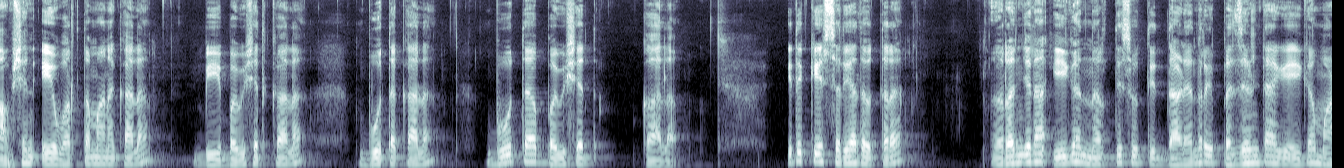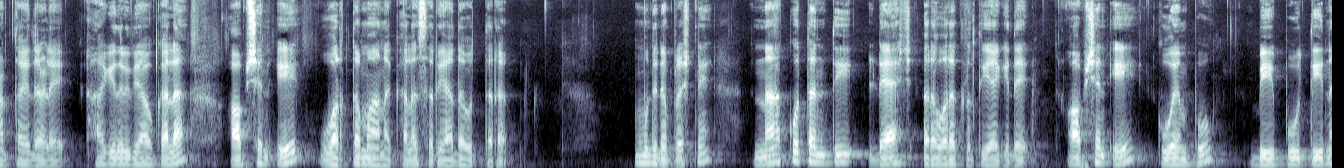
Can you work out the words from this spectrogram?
ಆಪ್ಷನ್ ಎ, ವರ್ತಮಾನ ಕಾಲ, ಬಿ ಭವಿಷ್ಯತ್ ಕಾಲ ಭೂತಕಾಲ ಭೂತ ಭವಿಷ್ಯದ ಕಾಲ. ಇದಕ್ಕೆ ಸರಿಯಾದ ಉತ್ತರ, ರಂಜನಾ ಈಗ ನರ್ತಿಸುತ್ತಿದ್ದಾಳೆ ಅಂದರೆ ಪ್ರೆಸೆಂಟಾಗಿ ಈಗ ಮಾಡ್ತಾ ಇದ್ದಾಳೆ. ಹಾಗಿದ್ರೆ ಇದು ಯಾವ ಕಾಲ? ಆಪ್ಷನ್ ಎ, ವರ್ತಮಾನ ಕಾಲ, ಸರಿಯಾದ ಉತ್ತರ. ಮುಂದಿನ ಪ್ರಶ್ನೆ, ನಾಲ್ಕು ತಂತಿ ಡ್ಯಾಶ್ ರವರ ಕೃತಿಯಾಗಿದೆ. Option A, Kuvempu, B, Putina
